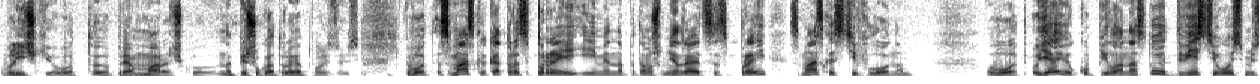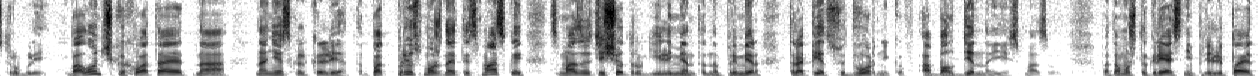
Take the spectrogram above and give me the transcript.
в личке. Вот э, прям марочку напишу, которой я пользуюсь. Вот, смазка, которая спрей именно, потому что мне нравится спрей, смазка с тефлоном. Вот. Я ее купил, она стоит 280 рублей. Баллончика хватает на, на несколько лет. Под плюс можно этой смазкой смазывать еще другие элементы. Например, трапецию дворников обалденно ей смазывать. Потому что грязь не прилипает,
